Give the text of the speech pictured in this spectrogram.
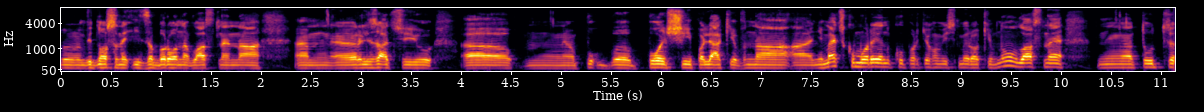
відносини і заборона власне на ем, е, реалізацію е, Польщі і поляків на е, німецькому ринку протягом вісьми років. Ну, власне, тут е,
